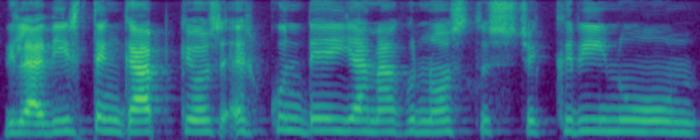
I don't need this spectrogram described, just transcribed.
Δηλαδή, ήρθε κάποιος, έρχονται οι αναγνώστες και κρίνουν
